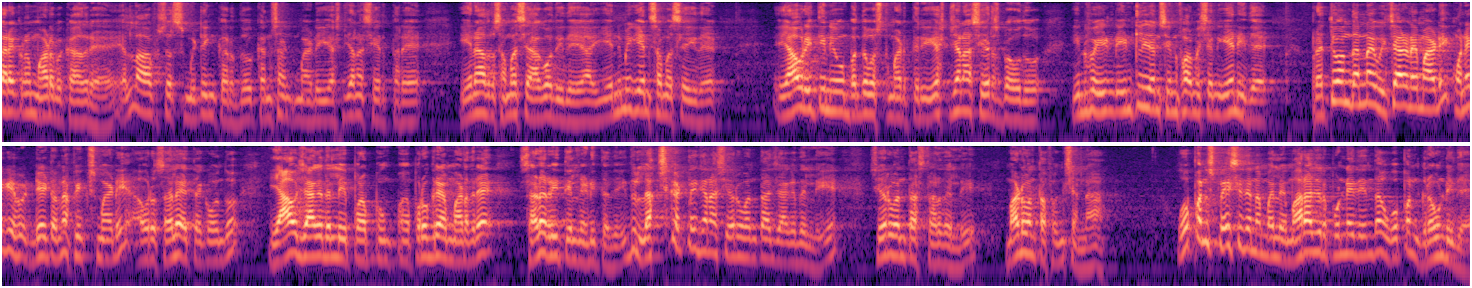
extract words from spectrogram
ಕಾರ್ಯಕ್ರಮ ಮಾಡಬೇಕಾದ್ರೆ ಎಲ್ಲ ಆಫೀಸರ್ಸ್ ಮೀಟಿಂಗ್ ಕರೆದು ಕನ್ಸಲ್ಟ್ ಮಾಡಿ ಎಷ್ಟು ಜನ ಸೇರ್ತಾರೆ, ಏನಾದರೂ ಸಮಸ್ಯೆ ಆಗೋದಿದೆಯಾ ನಿಮಗೇನು ಸಮಸ್ಯೆ ಇದೆ, ಯಾವ ರೀತಿ ನೀವು ಬಂದೋಬಸ್ತ್ ಮಾಡ್ತೀರಿ, ಎಷ್ಟು ಜನ ಸೇರಿಸ್ಬೋದು ಇನ್ಫ ಇಂಟೆಲಿಜೆನ್ಸ್ ಇನ್ಫಾರ್ಮೇಷನ್ ಏನಿದೆ ಪ್ರತಿಯೊಂದನ್ನು ವಿಚಾರಣೆ ಮಾಡಿ, ಕೊನೆಗೆ ಡೇಟನ್ನು ಫಿಕ್ಸ್ ಮಾಡಿ, ಅವರು ಸಲಹೆ ತಗೊಂಡು ಯಾವ ಜಾಗದಲ್ಲಿ ಪ್ರೋಗ್ರಾಮ್ ಮಾಡಿದ್ರೆ ಸರಳ ರೀತಿಯಲ್ಲಿ ನಡೀತದೆ. ಇದು ಲಕ್ಷಗಟ್ಟಲೆ ಜನ ಸೇರುವಂಥ ಜಾಗದಲ್ಲಿ ಸೇರುವಂಥ ಸ್ಥಳದಲ್ಲಿ ಮಾಡುವಂಥ ಫಂಕ್ಷನ್ನ ಓಪನ್ ಸ್ಪೇಸ್ ಇದೆ ನಮ್ಮಲ್ಲಿ. ಮಹಾರಾಜರ ಪುಣ್ಯದಿಂದ ಓಪನ್ ಗ್ರೌಂಡ್ ಇದೆ.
